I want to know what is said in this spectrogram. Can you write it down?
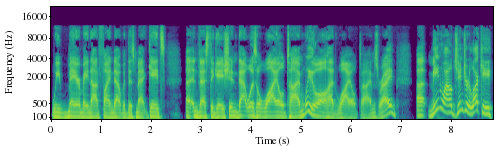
we may or may not find out with this Matt Gaetz uh, investigation, that was a wild time. We all had wild times, right? Uh, meanwhile, Ginger Luckey,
